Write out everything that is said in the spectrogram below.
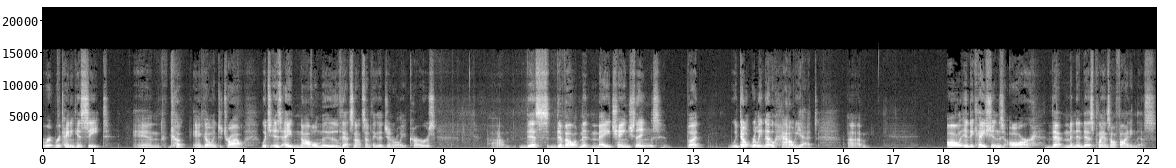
re- retaining his seat and go, and going to trial, which is a novel move. That's not something that generally occurs. Um, this development may change things, but we don't really know how yet. Um, all indications are that Menendez plans on fighting this.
